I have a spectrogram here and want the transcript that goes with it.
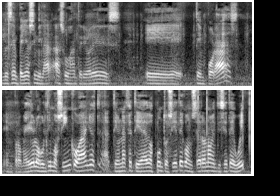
un desempeño similar a sus anteriores eh, temporadas. En promedio, los últimos 5 años tiene una efectividad de 2.7 con 0.97 de whip.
